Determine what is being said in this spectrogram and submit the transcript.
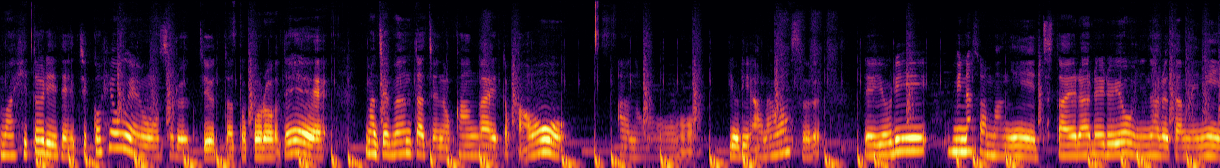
まあ、一人で自己表現をするって言ったところで、まあ、自分たちの考えとかをあのより表す。でより皆様に伝えられるようになるために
